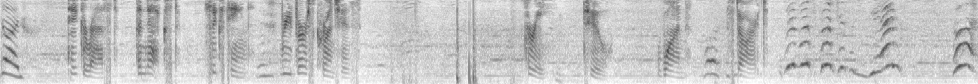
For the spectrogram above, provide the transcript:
Done. A rest. The next 16 reverse crunches. Three, two, one. Oh, Start. we must crunches again. Ah.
